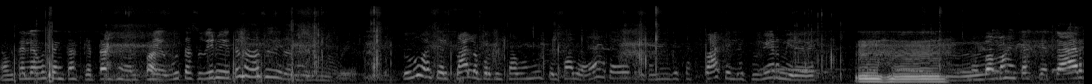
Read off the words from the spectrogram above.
A usted le gusta encasquetarse en el Me palo. gusta subirme, y usted no va a subir no hacia el palo porque está bonito el palo. Está otro, también está fácil de subir, mire. ve. Ujú. Nos vamos a encasquetar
